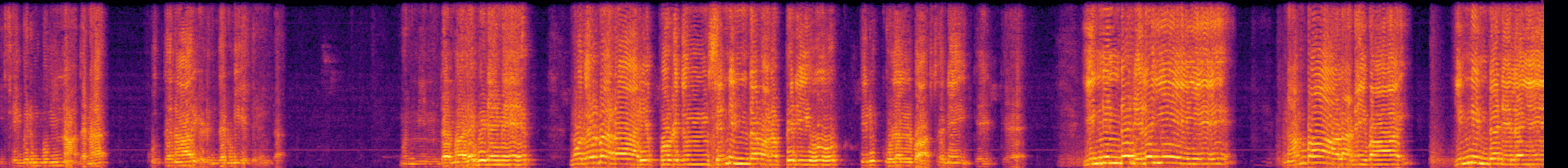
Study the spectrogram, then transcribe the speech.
இசை விரும்பும் நாதனார் குத்தனார் எழுந்தருளி எதிர்ந்தார் முன்னின்ற மலைவிடைமேல் முதல்வனார் எப்பொழுதும் சென்னின்ற மனப்பெரியோர் திருக்குழல் வாசனை கேட்க இன்னின்ற நிலையேயே நம்பால் அணைவாய். இன்னின்ற நிலையே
